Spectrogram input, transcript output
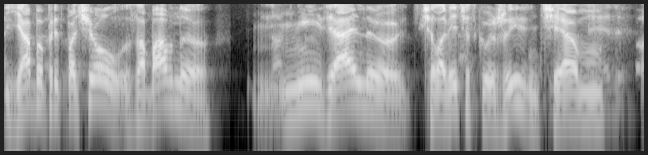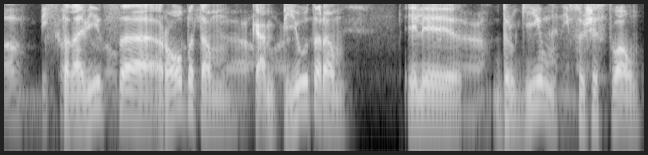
Я бы предпочел забавную, не идеальную человеческую жизнь, чем становиться роботом, компьютером или другим существом.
